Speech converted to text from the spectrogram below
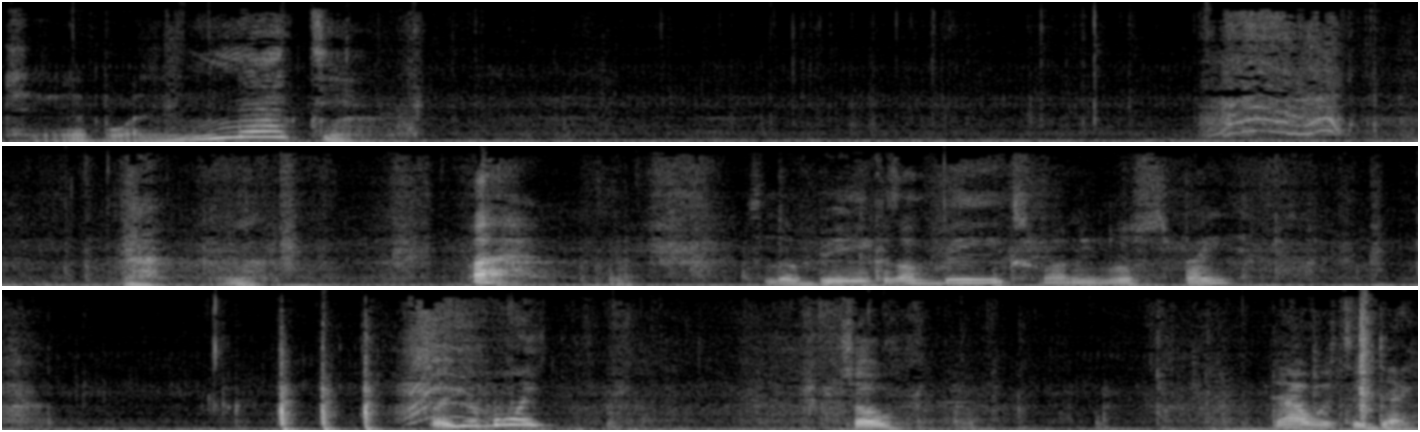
Tell boy nothing. Why? It's a little big because I'm big, so I need a little space. So your boy. So that was today.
